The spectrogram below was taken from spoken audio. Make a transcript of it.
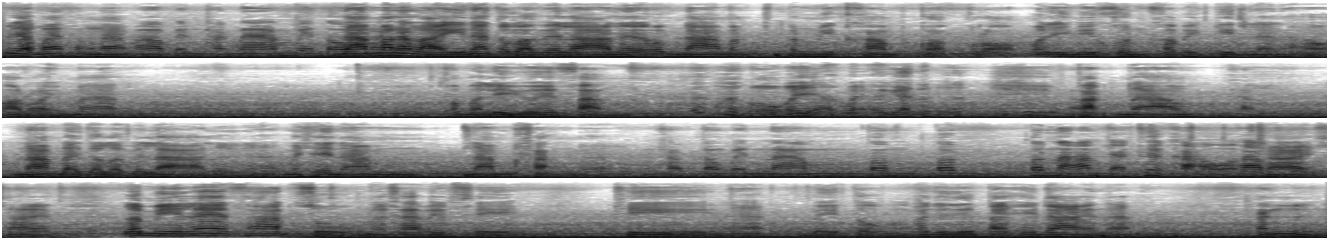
รู้จักไหมผักน้ำ อ่าเป็นผักน้ำเบตงน้ำมันนะครับไหลนะตลอดเวลาเลยแล้วน้ำมันมันมีความกรอบกรอบพอดีมีคนเข้าไปกินแล้วนะเอาอร่อยมาก เขามารีวิวให้ฟัง โอ้ยอยากไปกันผักน้ำครับ น้ำไหลตลอดเวลาเลยนะฮะไม่ใช่น้ำน้ำขังนะครับ ต้องเป็นน้ำต้นต้นต้นน้ำจากเทือกเขาอะครับใช่ใช่แล้วมีแร่ธาตุสูงนะครับ FC ที่นะฮะเบตงก็จะเดินไปให้ได้นะทั้งหนึ่งใน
